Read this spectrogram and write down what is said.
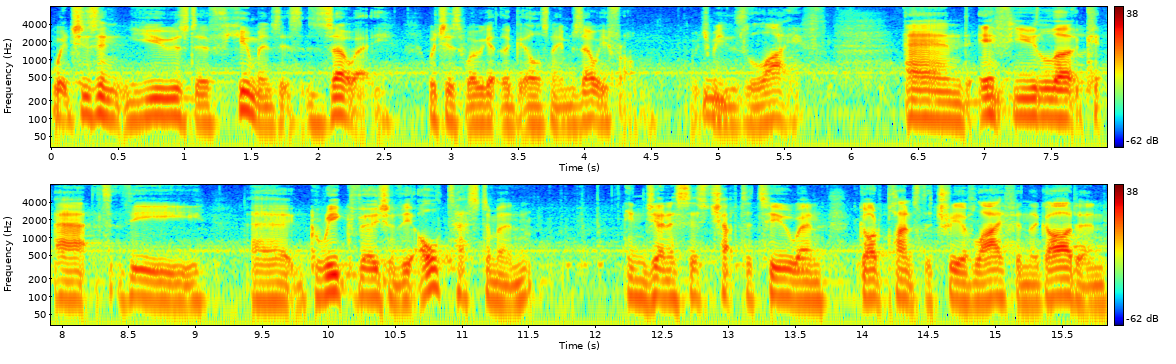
which isn't used of humans, it's Zoe, which is where we get the girl's name Zoe from, which mm. means life. And if you look at the uh, Greek version of the Old Testament, in Genesis chapter 2 when God plants the tree of life in the garden,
